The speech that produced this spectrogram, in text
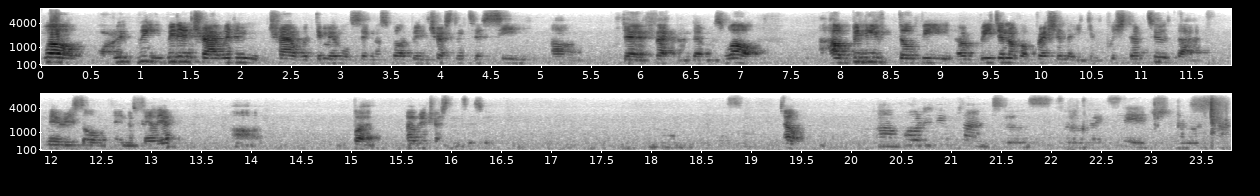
Well, we, we, we didn't try we didn't try with dimmable signals, but it'd be interesting to see um, their effect on them as well. I believe there'll be a region of operation that you can push them to that may result in a failure. Um, but that'll be interesting to see. Oh, Um, how did you plan to, to like stage an attack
